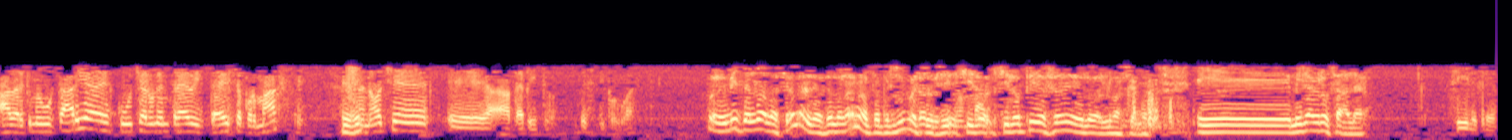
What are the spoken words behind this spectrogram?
a ver, que me gustaría escuchar una entrevista hecha por Max una noche eh, a Pepito, ese tipo igual. Bueno, invítenlo a Nacional, le hacemos la nota, por supuesto. Claro si, lo, si lo pide Fede, lo, lo hacemos. Eh, Milagro Sala, Sí, le creo.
